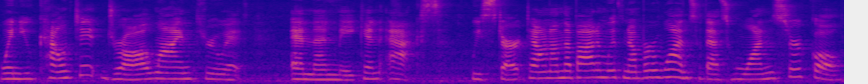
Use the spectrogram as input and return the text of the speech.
when you count it, draw a line through it and then make an X. We start down on the bottom with number one, so that's one circle,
